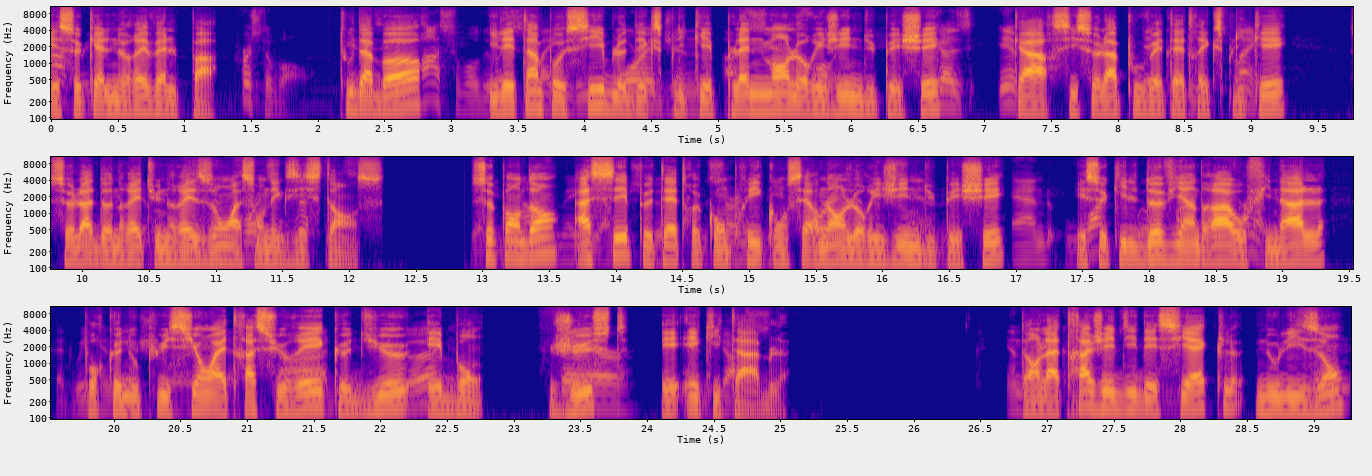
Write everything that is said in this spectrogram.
et ce qu'elle ne révèle pas. Tout d'abord, il est impossible d'expliquer pleinement l'origine du péché, car si cela pouvait être expliqué, cela donnerait une raison à son existence. Cependant, assez peut être compris concernant l'origine du péché et ce qu'il deviendra au final pour que nous puissions être assurés que Dieu est bon, juste et équitable. Dans la tragédie des siècles, nous lisons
